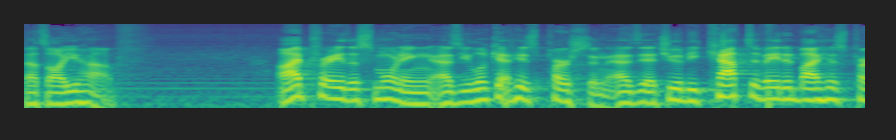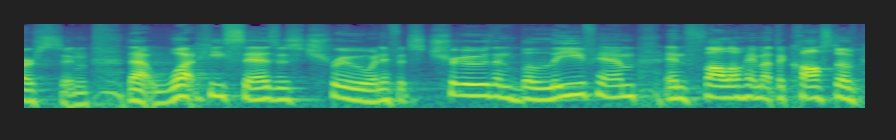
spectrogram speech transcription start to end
That's all you have. I pray this morning as you look at his person, as that you would be captivated by his person, that what he says is true. And if it's true, then believe him and follow him at the cost of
